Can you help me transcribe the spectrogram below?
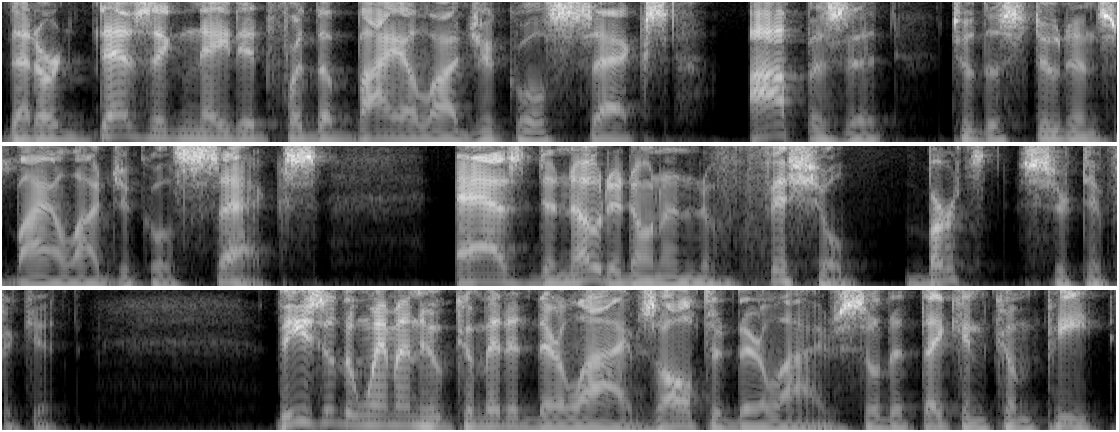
that are designated for the biological sex opposite to the student's biological sex, as denoted on an official birth certificate. These are the women who committed their lives, altered their lives so that they can compete.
